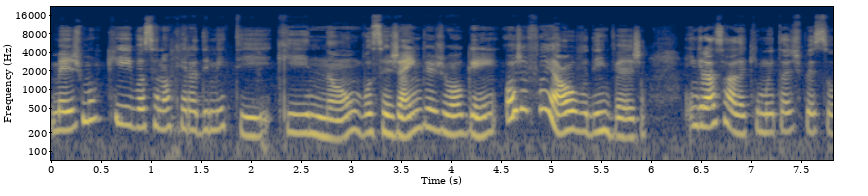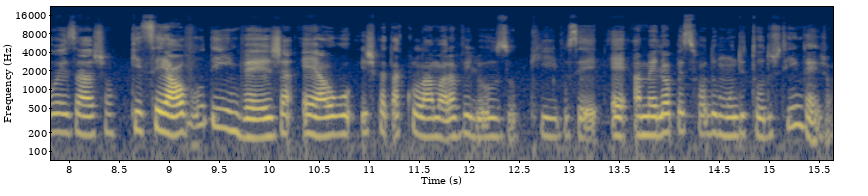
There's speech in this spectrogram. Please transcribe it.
Mesmo que você não queira admitir que não, você já invejou alguém ou já foi alvo de inveja. Engraçado é que muitas pessoas acham que ser alvo de inveja é algo espetacular, maravilhoso, que você é a melhor pessoa do mundo e todos te invejam.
